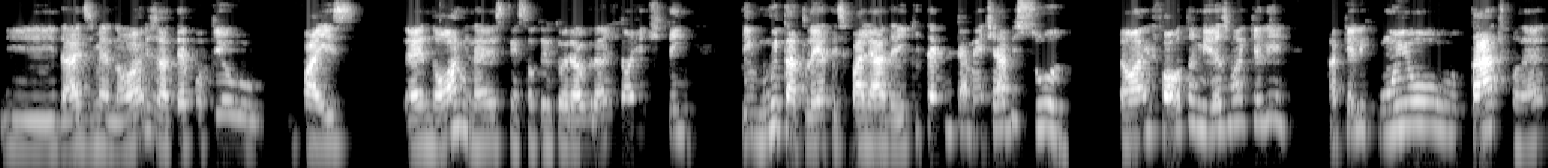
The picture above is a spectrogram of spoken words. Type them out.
de idades menores, até porque o, o, país é enorme, né, extensão territorial grande, então a gente tem, tem muito atleta espalhado aí que tecnicamente é absurdo. Então aí falta mesmo aquele, aquele cunho tático, né?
